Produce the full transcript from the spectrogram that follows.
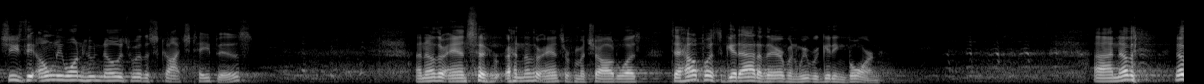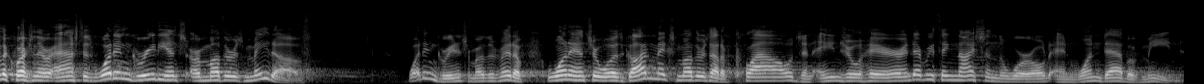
She's the only one who knows where the scotch tape is. another, answer, another answer from a child was, To help us get out of there when we were getting born. Uh, another, another question they were asked is what ingredients are mothers made of? What ingredients are mothers made of? One answer was God makes mothers out of clouds and angel hair and everything nice in the world and one dab of mean.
